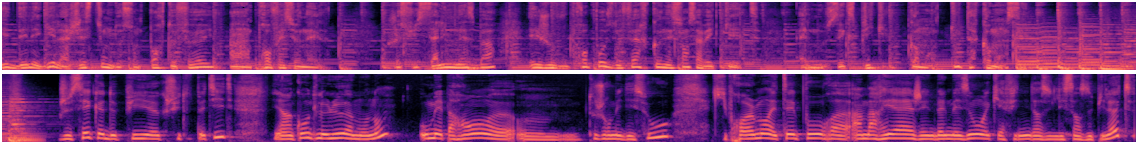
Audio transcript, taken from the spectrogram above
et déléguer la gestion de son portefeuille à un professionnel. Je suis Salim Nesba et je vous propose de faire connaissance avec Kate. Elle nous explique comment tout a commencé. Je sais que depuis que je suis toute petite, il y a un compte Leleu à mon nom où mes parents euh, ont toujours mis des sous, qui probablement était pour euh, un mariage et une belle maison et qui a fini dans une licence de pilote.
